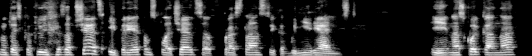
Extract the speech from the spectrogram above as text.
ну, то есть как люди разобщаются и при этом сплочаются в пространстве как бы нереальности. И насколько она,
